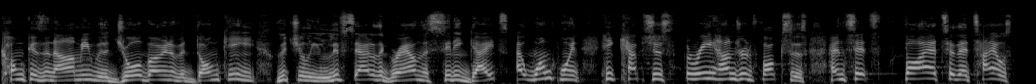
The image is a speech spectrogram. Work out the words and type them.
conquers an army with a jawbone of a donkey. He literally lifts out of the ground the city gates. At one point, he captures 300 foxes and sets fire to their tails.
